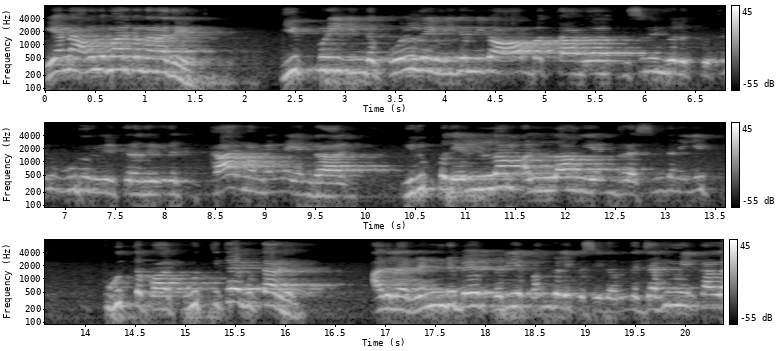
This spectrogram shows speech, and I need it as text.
ஏன்னா அவங்க மார்க்கம் தானே அது? இப்படி இந்த கொள்கை மிக மிக ஆபத்தாக முஸ்லிம்களுக்கு ஊடுருவி இருக்கிறது. இதற்கு காரணம் என்ன என்றால் இருப்பது எல்லாம் அல்லாஹ் என்ற சிந்தனையை புகுத்த பா புகுத்திட்டே விட்டார்கள். அதுல ரெண்டு பேர் பெரிய பங்களிப்பு செய்தவர். இந்த ஜஹ்மி இருக்கால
